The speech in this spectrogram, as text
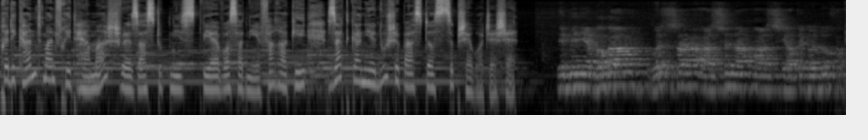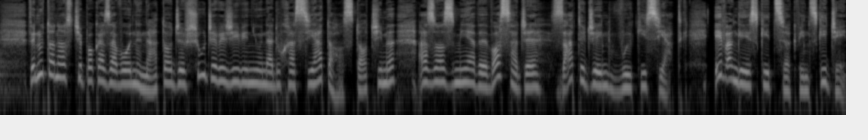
Predikant Manfred Hermasz w zastupnictwie wosadnie faraki zatkanie duszy pastorsce przełodziesze. W imieniu Boga, Ojca a Syna a Świętego Ducha. W nutorności pokazał on na to, że wszędzie w żywieniu na Ducha Świętego stoczymy, a zo zmija w wosadzie za tydzień wielki światk. Ewangelski cyrkwinski dzień.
